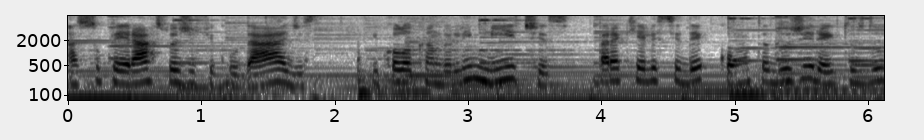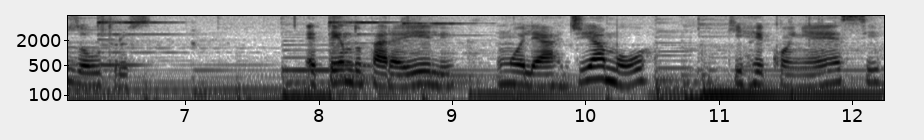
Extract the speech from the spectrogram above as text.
a superar suas dificuldades e colocando limites para que ele se dê conta dos direitos dos outros. É tendo para ele um olhar de amor que reconhece,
